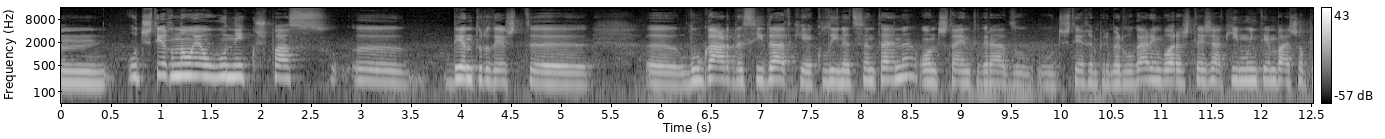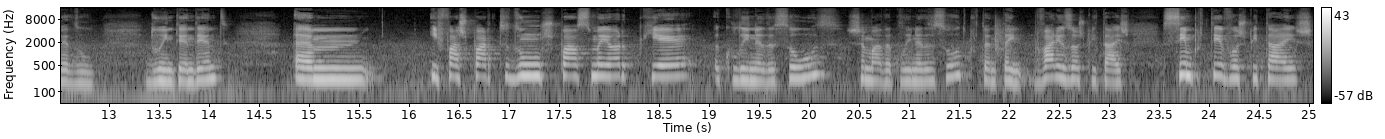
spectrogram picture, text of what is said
Um, o desterro não é o único espaço uh, dentro deste uh, lugar da cidade, que é a Colina de Santana, onde está integrado o desterro em primeiro lugar, embora esteja aqui muito embaixo ao pé do, do intendente. Um, e faz parte de um espaço maior que é a Colina da Saúde, chamada Colina da Saúde, portanto tem vários hospitais, sempre teve hospitais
